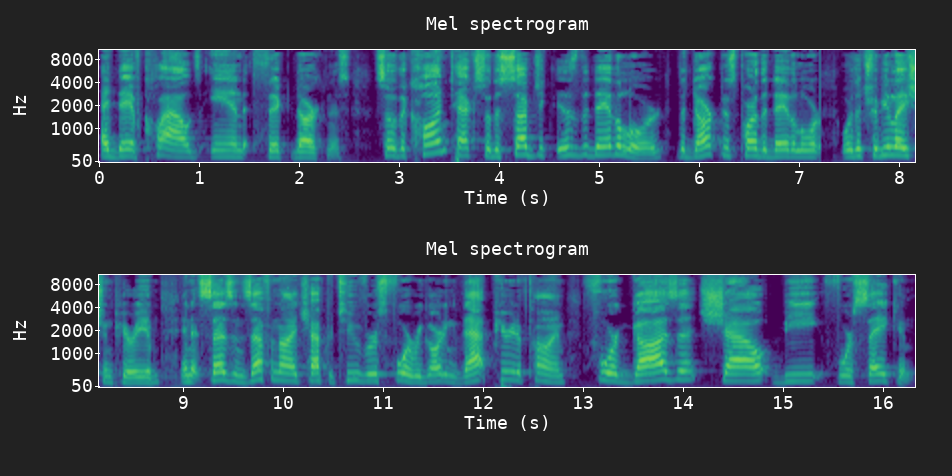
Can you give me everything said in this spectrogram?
a day of clouds and thick darkness. So the context or the subject is the day of the Lord, the darkness part of the day of the Lord, or the tribulation period. And it says in Zephaniah chapter 2 verse 4 regarding that period of time, for Gaza shall be forsaken.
